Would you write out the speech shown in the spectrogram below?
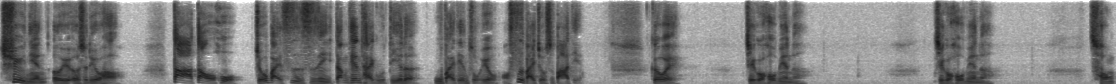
去年二月二十六号，大到货九百四十四亿，当天台股跌了。五百点左右哦，四百九十八点，各位，结果后面呢？结果后面呢？从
